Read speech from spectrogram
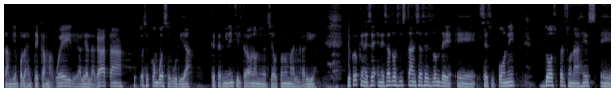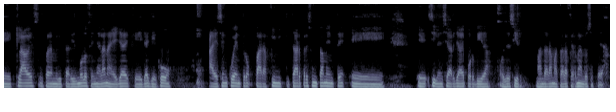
también por la gente de Camagüey, de Alias La Gata, de todo ese combo de seguridad que termina infiltrado en la Universidad Autónoma del Caribe. Yo creo que en, ese, en esas dos instancias es donde eh, se supone dos personajes eh, claves del paramilitarismo lo señalan a ella de que ella llegó a ese encuentro para finiquitar presuntamente eh, silenciar ya de por vida, es decir, mandar a matar a Fernando Cepeda.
